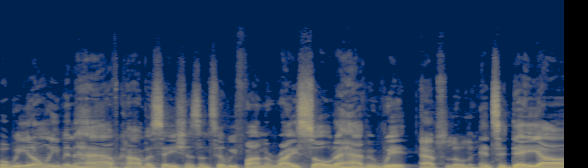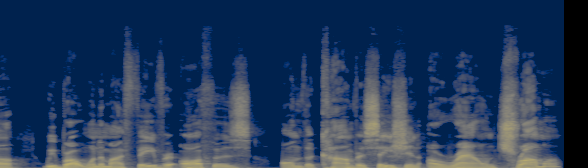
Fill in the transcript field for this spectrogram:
but we don't even have conversations until we find the right soul to have it with. Absolutely. And today, y'all, we brought one of my favorite authors on the conversation around trauma.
